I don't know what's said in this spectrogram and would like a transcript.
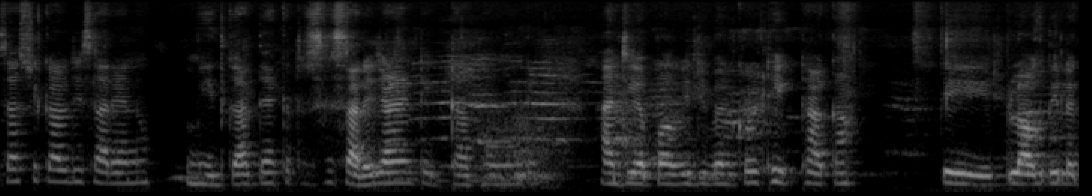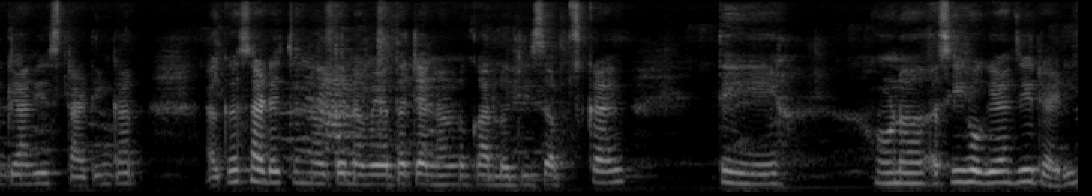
ਸਤਿ ਸ਼੍ਰੀ ਅਕਾਲ ਜੀ ਸਾਰਿਆਂ ਨੂੰ। ਉਮੀਦ ਕਰਦੇ ਹਾਂ ਕਿ ਤੁਸੀਂ ਸਾਰੇ ਜਾਣੇ ਠੀਕ ਠਾਕ ਹੋਵੋਗੇ। ਹਾਂਜੀ, ਆਪਾਂ ਵੀ ਜੀ ਬਿਲਕੁਲ ਠੀਕ ਠਾਕ ਆ ਤੇ ਬਲੌਗ ਦੀ ਲੱਗਿਆ ਦੀ ਸਟਾਰਟਿੰਗ ਕਰ। ਅਗਰ ਸਾਡੇ ਚੈਨਲ ਤੇ ਨਵੇਂ ਹੋ ਤਾਂ ਚੈਨਲ ਨੂੰ ਕਰ ਲਓ ਜੀ ਸਬਸਕ੍ਰਾਈਬ ਤੇ ਹੁਣ ਅਸੀਂ ਹੋ ਗਏ ਹਾਂ ਜੀ ਰੈਡੀ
